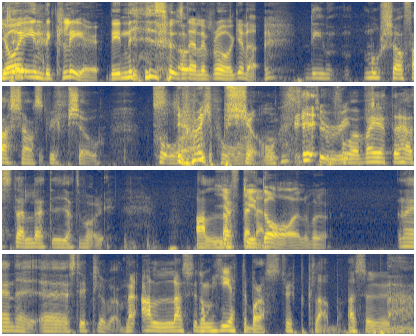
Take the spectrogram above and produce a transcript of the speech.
jag är in the clear, det är ni som ställer frågorna. Din morsa och farsa har stripshow. På, Strip på, show? på, vad heter det här stället i Göteborg? Alla Jack ställen. idag eller vadå? Nej, nej, eh, strippklubben. Men alla, de heter bara strip club. Alltså, Ah.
